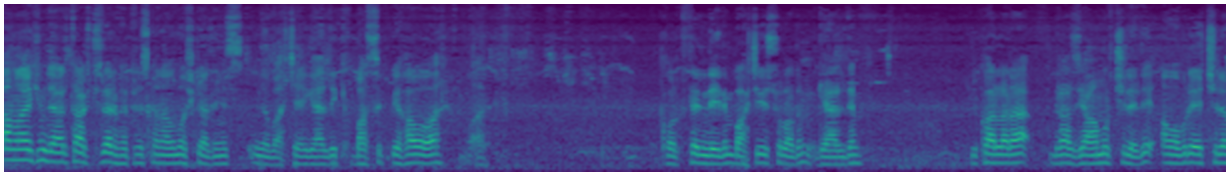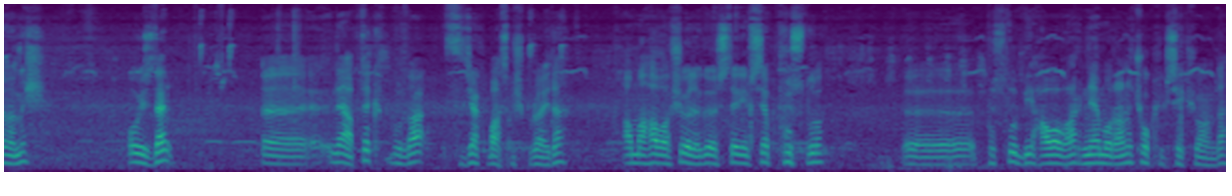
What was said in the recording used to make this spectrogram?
Selamünaleyküm değerli takipçilerim. Hepiniz kanalıma hoş geldiniz. Yine bahçeye geldik. Basık bir hava var. Bak. Korkutelindeydim. Bahçeyi suladım. Geldim. Yukarılara biraz yağmur çiledi ama buraya çilememiş. O yüzden eee, ne yaptık? Burada sıcak basmış burayı da. Ama hava şöyle göstereyim size puslu. Eee, puslu bir hava var. Nem oranı çok yüksek şu anda.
